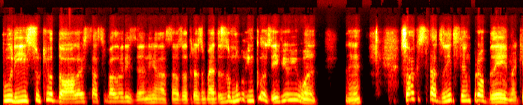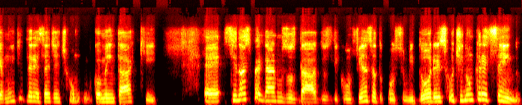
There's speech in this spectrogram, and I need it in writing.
Por isso que o dólar está se valorizando em relação às outras moedas do mundo, inclusive o yuan. Né? Só que os Estados Unidos têm um problema que é muito interessante a gente comentar aqui. É, se nós pegarmos os dados de confiança do consumidor, eles continuam crescendo,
